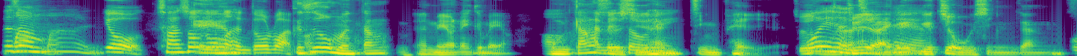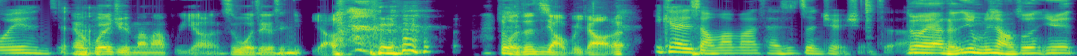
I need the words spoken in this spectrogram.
那这样妈妈有传说中的很多卵吗，可是我们当呃没有那个没有，哦我们当时其实很敬佩耶，就是我也很觉得来敬佩啊个一个救星这样子，我也很记我得，不会觉得妈妈不要了，是我这个身体不要了，是我这只脚不要了。一开始找妈妈才是正确的选择啊，对啊，可是我们想说，因为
